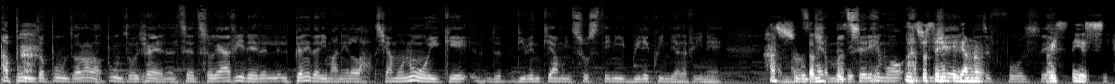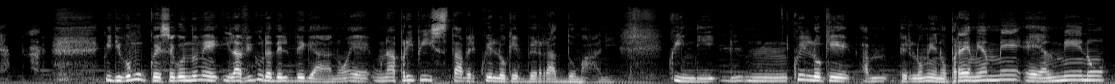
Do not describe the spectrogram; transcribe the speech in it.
Appunto, appunto, no, no, appunto, cioè nel senso che alla fine il pianeta rimane là, siamo noi che diventiamo insostenibili e quindi alla fine assolutamente ci ammazzeremo insostenibili a se fosse. Noi stessi. Quindi comunque secondo me la figura del vegano è una prepista per quello che verrà domani. Quindi mh, quello che perlomeno preme a me è almeno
